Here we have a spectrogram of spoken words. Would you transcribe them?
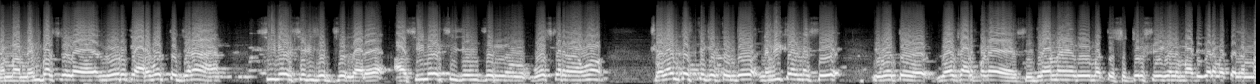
ನಮ್ಮ ಮೆಂಬರ್ಸ್ ನೂರಕ್ಕೆ ಅರವತ್ತು ಜನ ಸೀನಿಯರ್ ಸಿಟಿಜನ್ಸ್ ಇದ್ದಾರೆ. ಆ ಸೀನಿಯರ್ ಸಿಟಿಜನ್ಸ್ ಗೋಸ್ಕರ ನಾವು ಚಲಂತಸ್ತಿಗೆ ತಂದು ನವೀಕರಣಿಸಿ ಇವತ್ತು ಲೋಕಾರ್ಪಣೆ ಸಿದ್ದರಾಮಯ್ಯರು ಮತ್ತು ಸುತ್ತೂರು ಶ್ರೀಗಳು ಮಾಡಿದ್ದಾರೆ ಮತ್ತೆ ನಮ್ಮ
